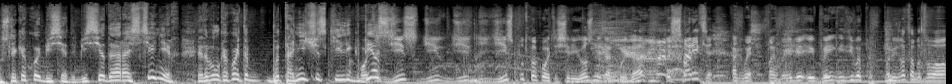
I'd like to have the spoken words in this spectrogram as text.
После какой беседы? Беседа о растениях? Это был какой-то ботанический ликбез? дис- ди- ди- диспут какой-то серьезный такой, да? То есть, смотрите, как бы, результатам этого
